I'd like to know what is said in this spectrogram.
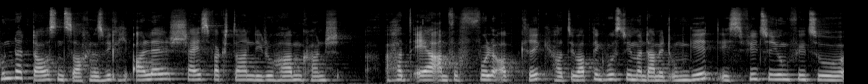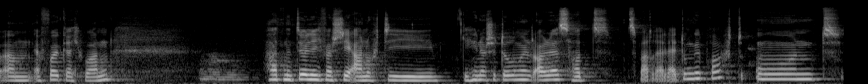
100.000 Sachen, also wirklich alle Scheißfaktoren, die du haben kannst, hat er einfach voll abgekriegt, hat überhaupt nicht gewusst, wie man damit umgeht, ist viel zu jung, viel zu ähm, erfolgreich geworden. Hat natürlich, verstehe auch noch die Gehirnerschütterungen und alles, hat zwei, drei Leitungen gebracht und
